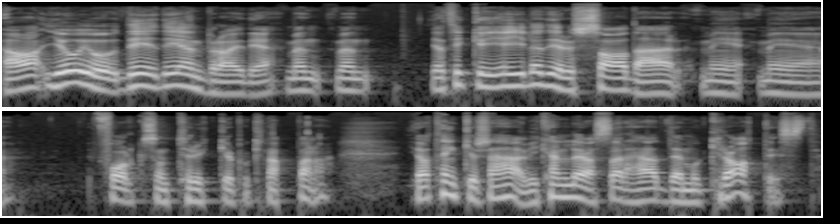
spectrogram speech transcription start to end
Ja, jo, jo, det, det är en bra idé. Men, men jag tycker, jag gillar det du sa där med, med folk som trycker på knapparna. Jag tänker så här, vi kan lösa det här demokratiskt.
